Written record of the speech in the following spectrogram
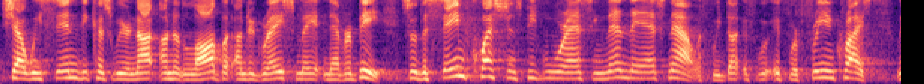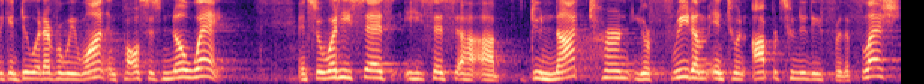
Shall we sin because we are not under the law but under grace? May it never be. So the same questions people were asking then, they ask now. If, we do, if, we're, if we're free in Christ, we can do whatever we want. And Paul says, no way. And so what he says, he says, uh, uh, do not turn your freedom into an opportunity for the flesh,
